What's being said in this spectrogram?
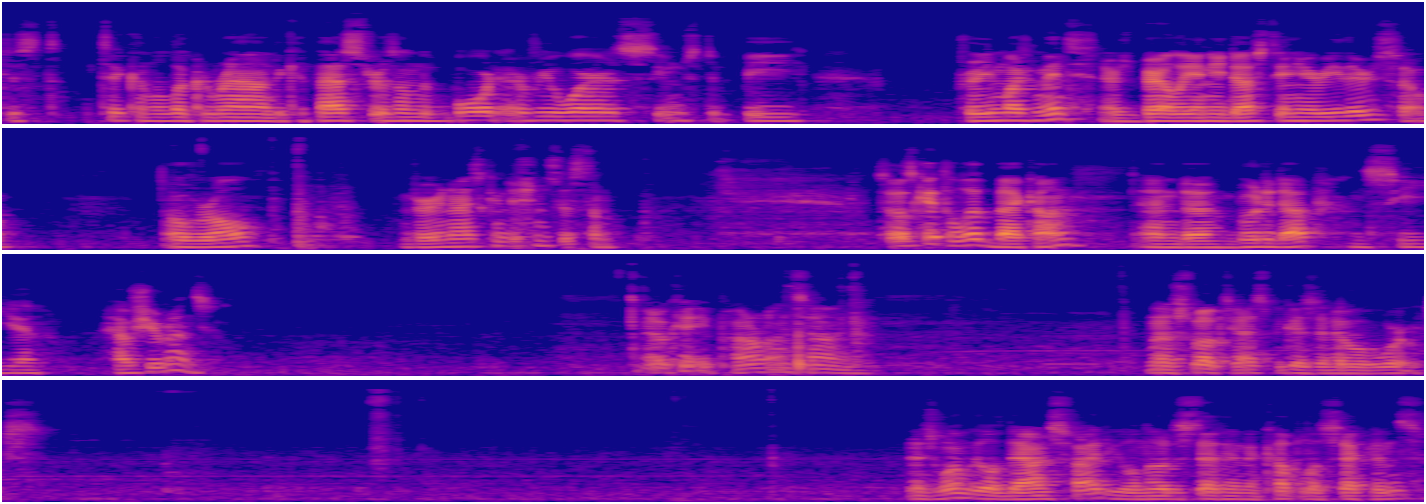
just taking a look around, the capacitors on the board everywhere seems to be pretty much mint. There's barely any dust in here either, so overall, very nice condition system. So let's get the lid back on and uh, boot it up and see uh, how she runs. Okay, power on time. No smoke test because I know it works. There's one little downside, you'll notice that in a couple of seconds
